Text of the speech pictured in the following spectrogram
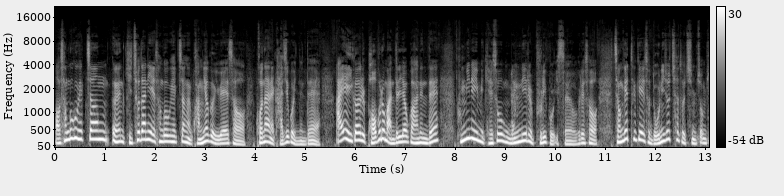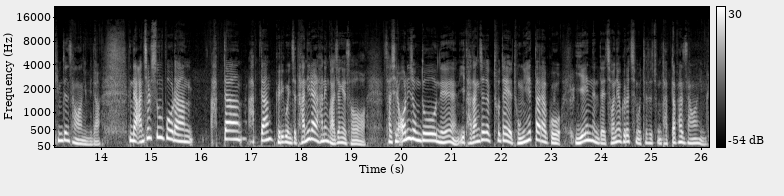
어, 선거구 획정은 기초 단위의 선거구 획정은 광역의회에서 권한을 가지고 있는데 아예 이걸 법으로 만들려고 하는데 국민의힘이 계속 목리를 부리고 있어요. 그래서 정개특위에서 논의조차도 지금 좀 힘든 상황입니다. 근데 안철수 후보랑 합당, 합당, 그리고 이제 단일화를 하는 과정에서 사실 어느 정도는 이 다당제적 토대에 동의했다라고 이해했는데 전혀 그렇지 못해서 좀 답답한 상황입니다.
